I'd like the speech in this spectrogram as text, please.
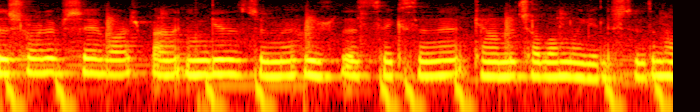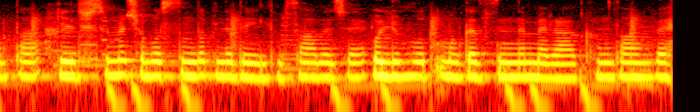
de şöyle bir şey var. Ben İngilizcemi %80'i kendi çabamla geliştirdim. Hatta geliştirme çabasında bile değildim. Sadece Hollywood magazinine merakımdan ve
